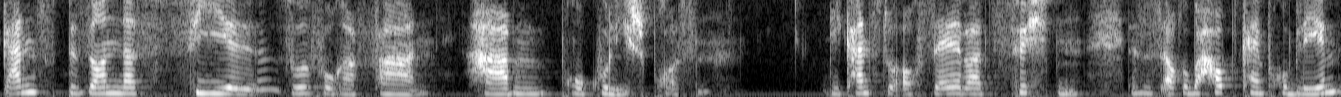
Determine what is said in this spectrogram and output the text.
Ganz besonders viel Sulforaphan haben Brokkolisprossen. Die kannst du auch selber züchten. Das ist auch überhaupt kein Problem.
